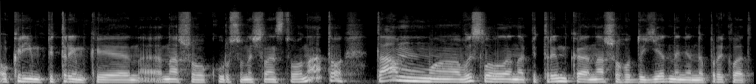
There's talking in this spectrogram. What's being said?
окрім підтримки нашого курсу на членство в НАТО, там е, висловлена підтримка нашого доєднання, наприклад,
